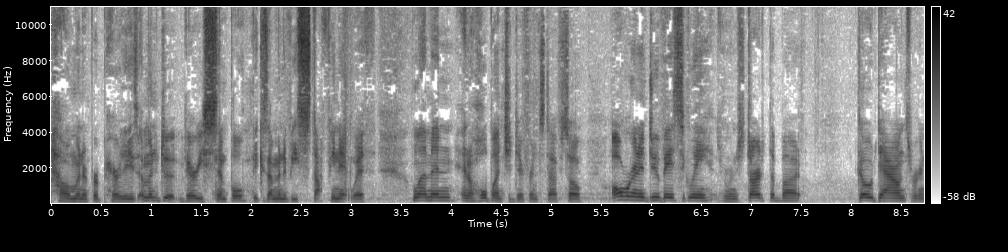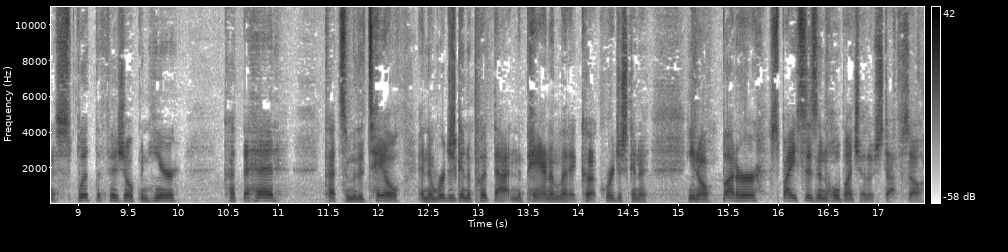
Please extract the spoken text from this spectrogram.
how I'm gonna prepare these. I'm gonna do it very simple because I'm gonna be stuffing it with lemon and a whole bunch of different stuff. So all we're gonna do basically is we're gonna start at the butt, go down, so we're gonna split the fish open here, cut the head, cut some of the tail, and then we're just gonna put that in the pan and let it cook. We're just gonna, you know, butter, spices, and a whole bunch of other stuff. So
